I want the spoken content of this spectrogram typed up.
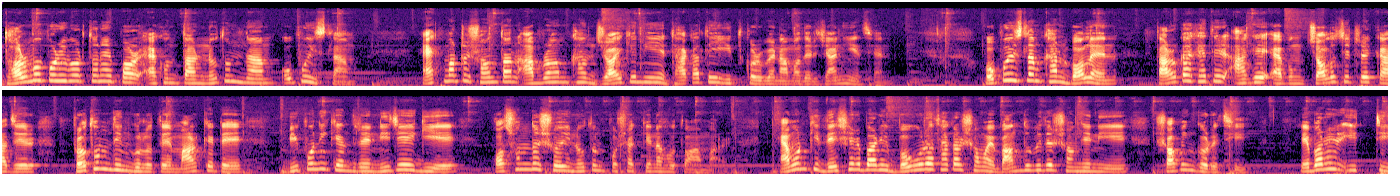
ধর্ম পরিবর্তনের পর এখন তার নতুন নাম অপু ইসলাম। একমাত্র সন্তান আব্রাহাম খান জয়কে নিয়ে ঢাকাতেই ঈদ করবেন আমাদের জানিয়েছেন। অপু ইসলাম খান বলেন তারকা খ্যাতির আগে এবং চলচ্চিত্রের কাজের প্রথম দিনগুলোতে মার্কেটে বিপণী কেন্দ্রে নিজেই গিয়ে পছন্দসই নতুন পোশাক কেনা হতো আমার। এমনকি দেশের বাড়ি বগুড়া থাকার সময় বান্ধবীদের সঙ্গে নিয়ে শপিং করেছি। এবারের ঈদটি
